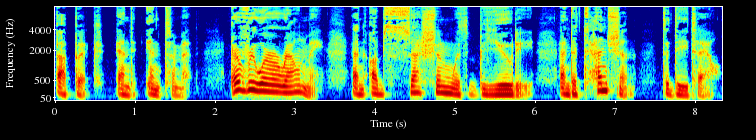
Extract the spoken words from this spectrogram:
epic and intimate everywhere around me, an obsession with beauty and attention to detail.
